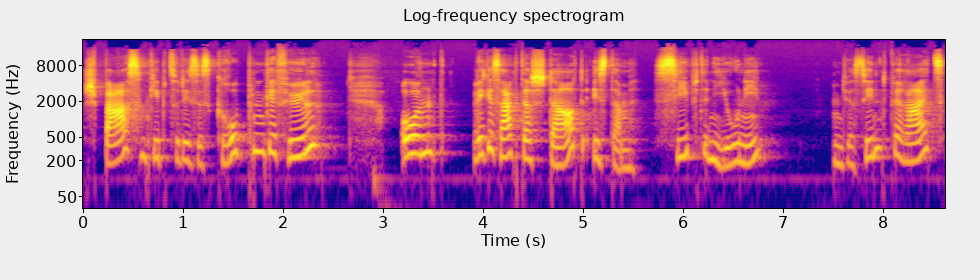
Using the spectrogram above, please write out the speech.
Spaß und gibt so dieses Gruppengefühl. Und wie gesagt, der Start ist am 7. Juni und wir sind bereits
